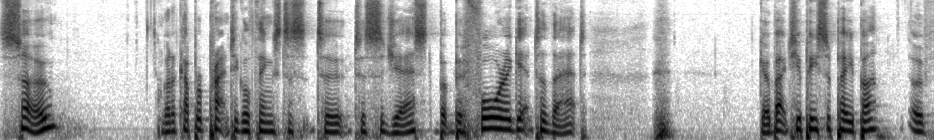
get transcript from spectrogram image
So, I've got a couple of practical things to, to, to suggest, but before I get to that, go back to your piece of paper of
